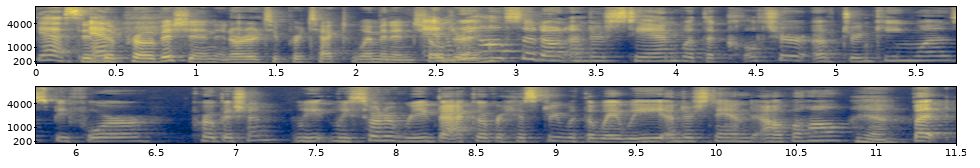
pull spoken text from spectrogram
Yes. did and, the prohibition in order to protect women and and children. we also don't understand what the culture of drinking was before prohibition. We we sort of read back over history with the way we understand alcohol. yeah. But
